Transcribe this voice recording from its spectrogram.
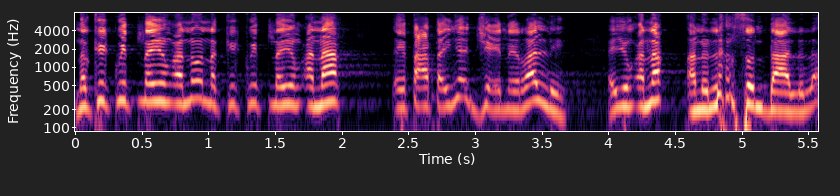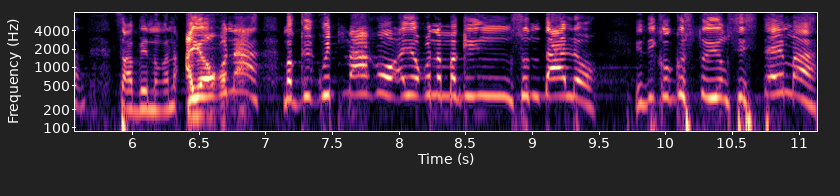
Nagkikwit na yung ano, nagkikwit na yung anak. Eh tatay niya, general eh. Eh yung anak, ano lang, sundalo lang. Sabi nung anak, ayoko na, magkikwit na ako, ayoko na maging sundalo. Hindi ko gusto yung sistema,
